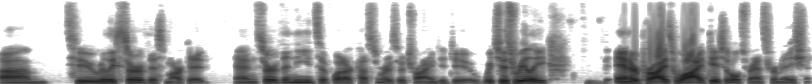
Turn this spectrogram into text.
um, to really serve this market and serve the needs of what our customers are trying to do, which is really enterprise-wide digital transformation.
